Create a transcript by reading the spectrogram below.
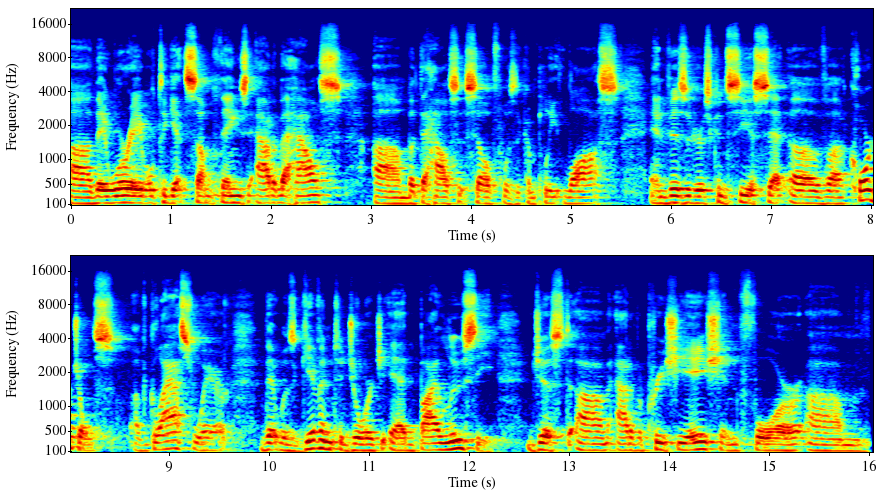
Uh, they were able to get some things out of the house, um, but the house itself was a complete loss. And visitors can see a set of uh, cordials of glassware that was given to George Ed by Lucy, just um, out of appreciation for um,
